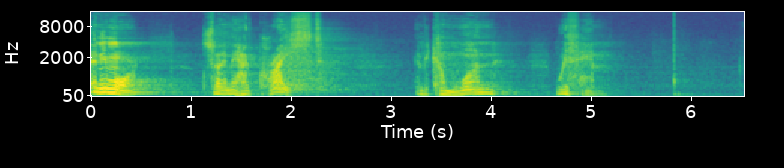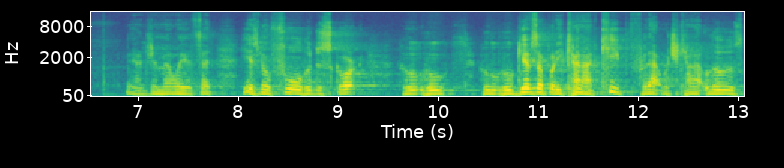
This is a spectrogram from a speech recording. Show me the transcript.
anymore. So that I may have Christ and become one with him. You know, Jim Elliot said, He is no fool who, discord, who, who, who, gives up what he cannot keep for that which he cannot lose.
